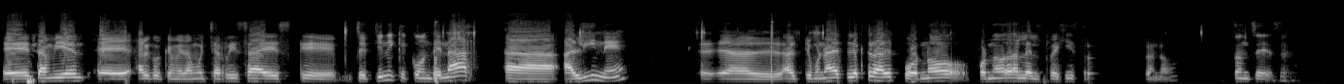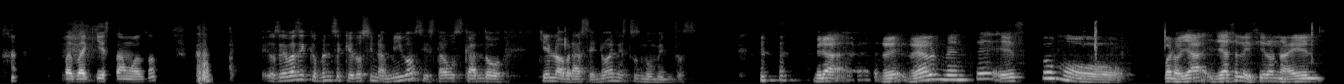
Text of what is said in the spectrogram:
Eh, también eh, algo que me da mucha risa es que se tiene que condenar al INE, eh, al, Tribunal Electoral, por no, por no darle el registro, ¿no? Entonces, pues aquí estamos, ¿no? O sea, básicamente se quedó sin amigos y está buscando quién lo abrace, ¿no? En estos momentos. Mira, realmente es como, bueno, ya, ya se le hicieron a él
